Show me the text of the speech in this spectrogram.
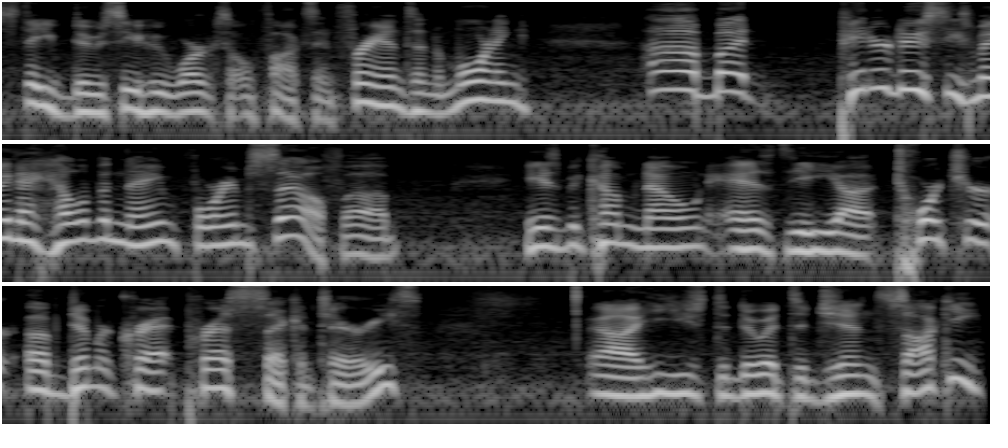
Steve Doocy, who works on Fox and Friends in the morning. Uh, but Peter Doocy's made a hell of a name for himself. Uh, he has become known as the uh, torture of Democrat press secretaries. Uh, he used to do it to Jen Psaki.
